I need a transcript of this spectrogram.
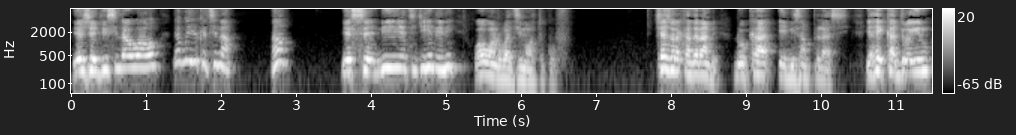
ye jedisi nda wao yabo bwe yuketina ha? Yese ni yetijihindi ni wao wandu wazima watukufu. Chezo la kandarambe doka e mise en place. Ya he kadro inu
